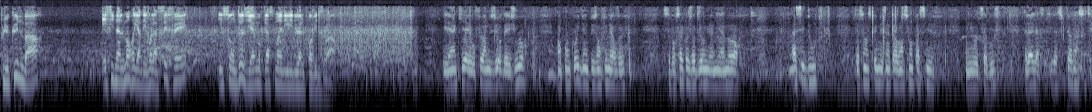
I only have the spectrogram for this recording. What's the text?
plus qu'une barre. Et finalement, regardez, voilà, c'est fait. Ils sont deuxièmes au classement individuel provisoire. Il est inquiet au fur et à mesure des jours. En concours, il devient de plus en plus nerveux. C'est pour ça qu'aujourd'hui, on lui a mis un mort assez doux, de façon à ce que mes interventions passent mieux au niveau de sa bouche. Et là, il a, il a super bien sauté.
